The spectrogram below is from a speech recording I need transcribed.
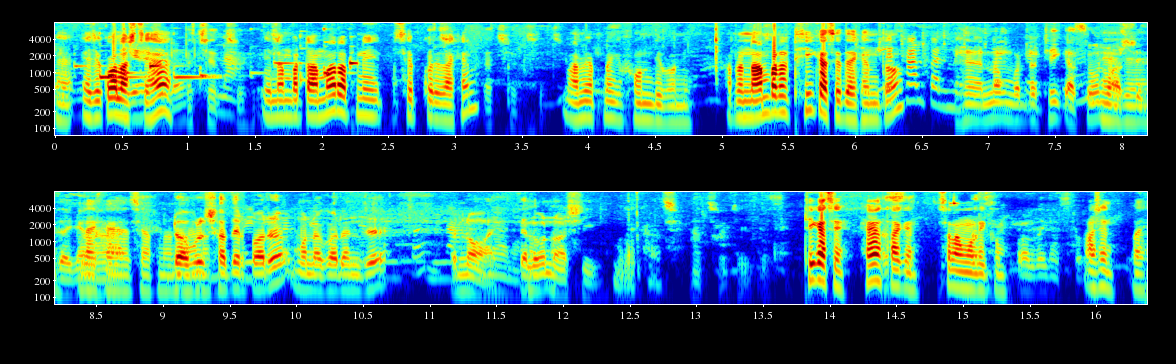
হ্যাঁ এই যে কল আসছে হ্যাঁ? আচ্ছা আচ্ছা। এই নাম্বারটা আমার আপনি সেভ করে রাখেন। আচ্ছা আচ্ছা আমি আপনাকে ফোন দিবনি। আপনার নাম্বারটা ঠিক আছে দেখেন তো? হ্যাঁ নম্বরটা ঠিক আছে এই যে উনআশি জায়গা লেখা আছে আপনার ডবল সাতের পরে মনে করেন যে নয় তাহলে উনআশি। লেখা আছে। আচ্ছা ঠিক আছে হ্যাঁ থাকেন। সালাম আলাইকুম। আসেন বাই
